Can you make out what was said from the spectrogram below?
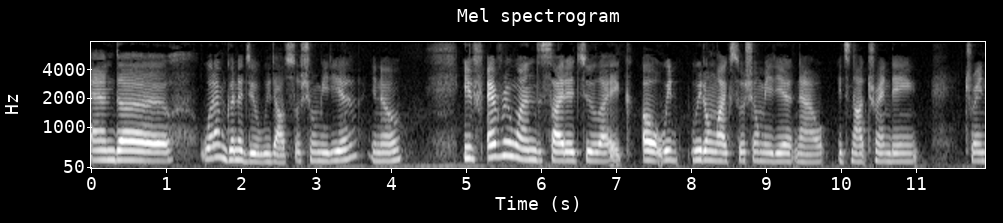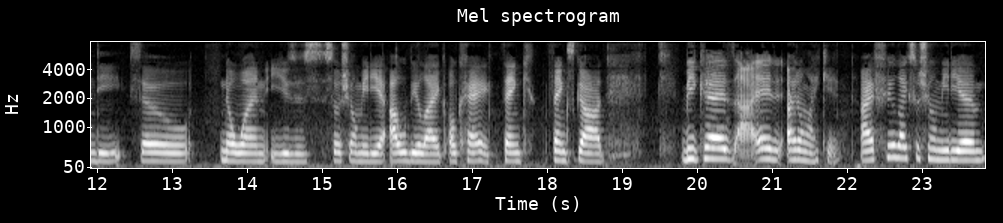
And uh, what i'm gonna do without social media you know? If everyone decided to like oh we we don't like social media now it's not trending trendy so no one uses social media, I will be like, okay, thank thanks God. Because I I don't like it. I feel like social media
